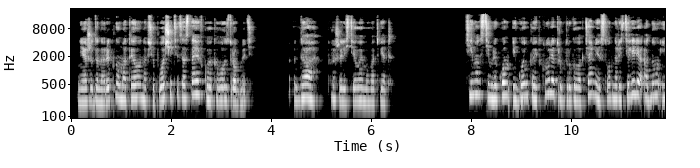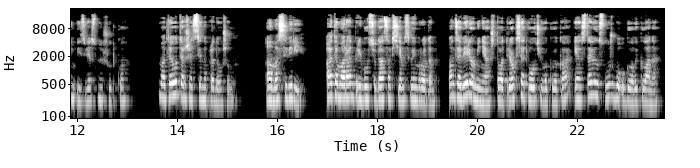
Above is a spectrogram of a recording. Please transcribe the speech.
— неожиданно рыкнул Матео на всю площадь, заставив кое-кого вздрогнуть. «Да», — прошелестело ему в ответ. Тимон с Темрюком и Гонькой ткнули друг друга локтями, словно разделили одну им известную шутку. Матео торжественно продолжил. «Ама Савери. А прибыл сюда со всем своим родом. Он заверил меня, что отрекся от волчьего клыка и оставил службу у главы клана.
